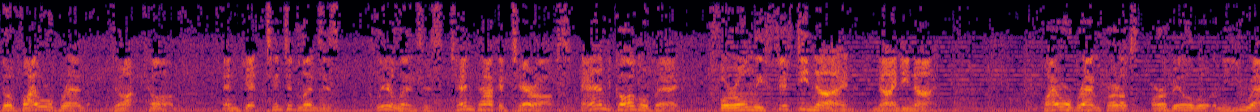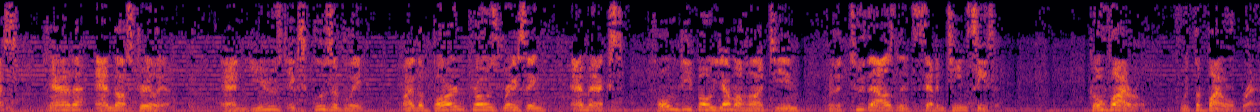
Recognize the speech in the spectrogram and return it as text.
theviralbrand.com and get tinted lenses, clear lenses, 10-pack of tear-offs, and goggle bag for only $59.99. Viral brand products are available in the US, Canada, and Australia, and used exclusively by the Barn Pros Racing MX Home Depot Yamaha team for the 2017 season. Go viral with the Viral brand.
